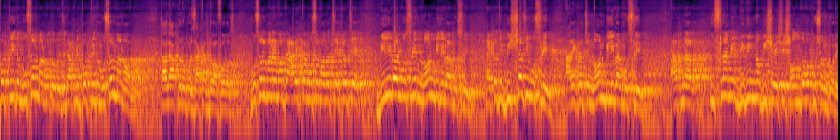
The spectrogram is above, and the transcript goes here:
প্রকৃত মুসলমান হতে হবে। যদি আপনি প্রকৃত মুসলমান হন, তাহলে আপনার উপর জাকাত দেওয়া ফরজ। মুসলমানের মধ্যে আরেকটা মুসলমান হচ্ছে, একটা হচ্ছে বিলিভার মুসলিম নন বিলিভার মুসলিম। একটা হচ্ছে বিশ্বাসী মুসলিম আর একটা হচ্ছে নন বিলিভার মুসলিম। আপনার ইসলামের বিভিন্ন বিষয়ে সে সন্দেহ পোষণ করে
